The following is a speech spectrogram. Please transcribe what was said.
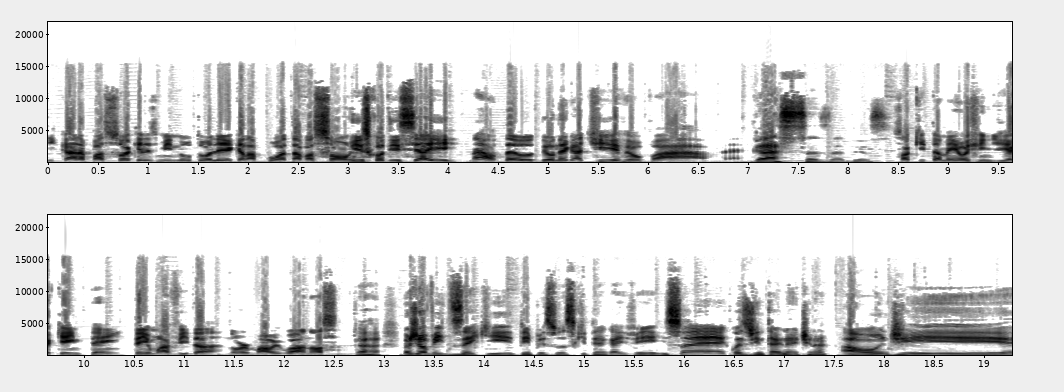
E cara, passou aqueles minutos, olhei aquela porra, tava só um risco, eu disse, "E aí? Não, deu, deu negativo, eu, pá, velho. Graças a Deus. Só que também hoje em dia, quem tem, tem uma vida normal igual a nossa. Aham. Eu já ouvi dizer que tem pessoas que têm HIV, isso é coisa de internet, né? Aonde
